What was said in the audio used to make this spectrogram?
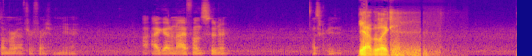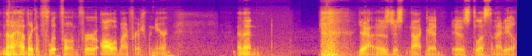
Summer after freshman year. I- got an iPhone sooner. That's crazy. Yeah, but like, and then I had like a flip phone for all of my freshman year, and then, yeah, it was just not good. It was less than ideal.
